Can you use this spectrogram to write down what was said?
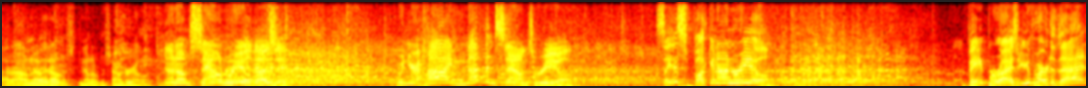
I don't, know. They don't, none of them sound real. None of them sound real, does it? When you're high, nothing sounds real. Say, it's fucking unreal. Vaporizer, you've heard of that?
